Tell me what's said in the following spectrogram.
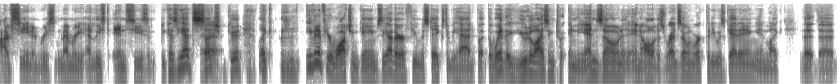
I've seen in recent memory, at least in season, because he had such yeah. good, like, even if you're watching games, yeah, there are a few mistakes to be had, but the way they're utilizing to, in the end zone and, and all of his red zone work that he was getting, and like the the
